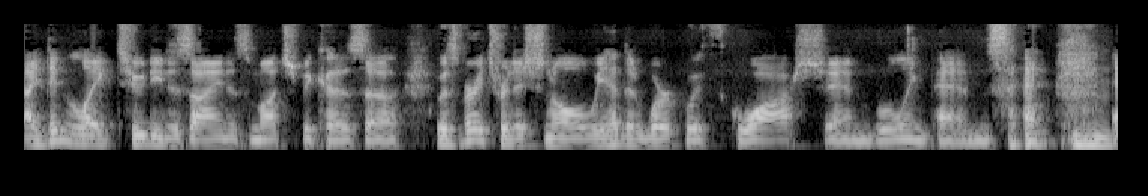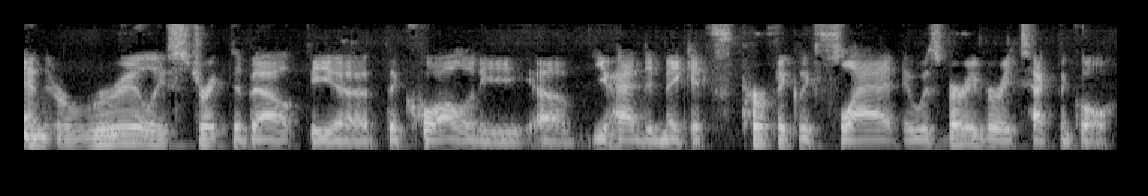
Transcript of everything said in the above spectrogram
I didn't like two D design as much because uh, it was very traditional. We had to work with gouache and ruling pens, mm-hmm. and they're really strict about the uh, the quality. Uh, you had to make it perfectly flat. It was very very technical.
